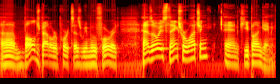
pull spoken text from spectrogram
uh, Bulge battle reports as we move forward. As always, thanks for watching, and keep on gaming.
